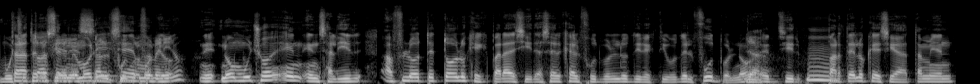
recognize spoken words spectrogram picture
¿Mucho trato te de hacer memoria al fútbol femenino? eh, No, mucho en, en salir a flote todo lo que hay para decir acerca del fútbol y los directivos del fútbol, ¿no? Ya. Es decir, Mm. parte de lo que decía también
